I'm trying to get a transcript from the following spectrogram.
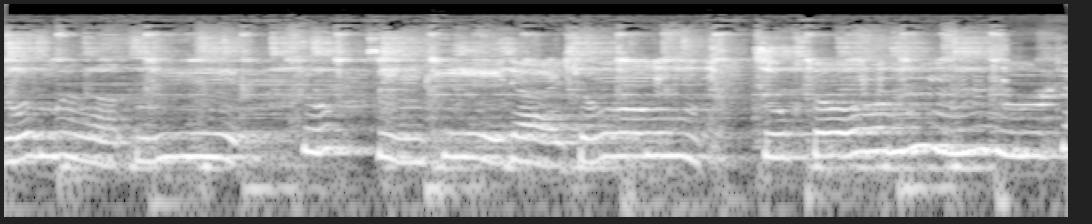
ล้วนมากมีทุกสิ่งที่ได้ชมสุขสมใจ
